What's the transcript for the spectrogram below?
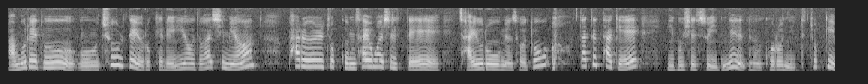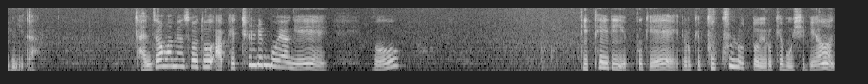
아무래도 어, 추울 때 이렇게 레이어드 하시면 팔을 조금 사용하실 때 자유로우면서도 따뜻하게 입으실 수 있는 어, 그런 니트 조끼입니다. 단정하면서도 앞에 튤립 모양의 요 디테일이 예쁘게 이렇게 부클로 또 이렇게 보시면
